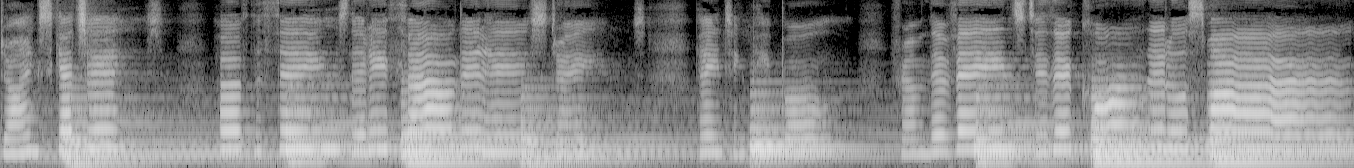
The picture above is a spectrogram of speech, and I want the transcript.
drawing sketches of the things that he found in his dreams, painting people from their veins to their cold little smiles,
